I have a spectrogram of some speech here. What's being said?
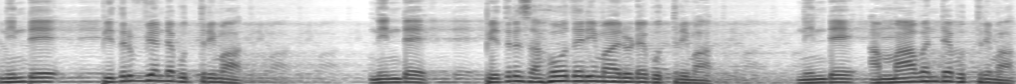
നിന്റെ പിതൃവ്യന്റെ പുത്രിമാർ നിന്റെ പിതൃ സഹോദരിമാരുടെ പുത്രിമാർ നിന്റെ അമ്മാവന്റെ പുത്രിമാർ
